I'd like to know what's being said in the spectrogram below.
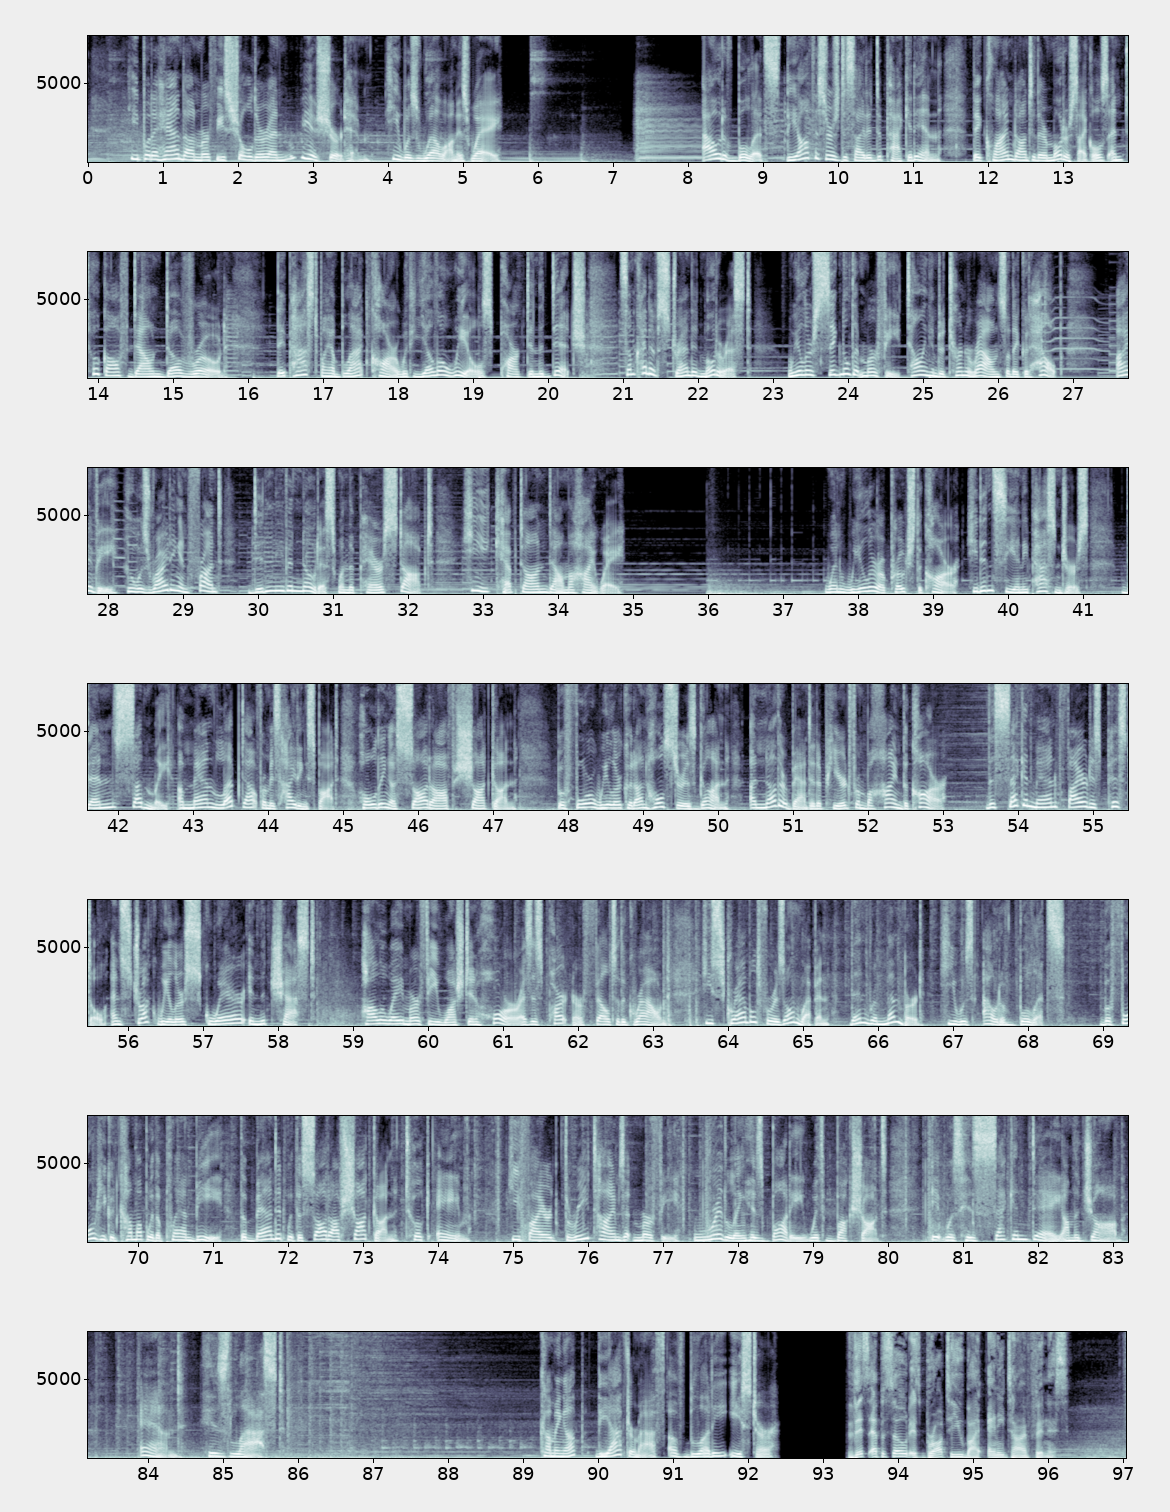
He put a hand on Murphy's shoulder and reassured him he was well on his way. Out of bullets, the officers decided to pack it in. They climbed onto their motorcycles and took off down Dove Road. They passed by a black car with yellow wheels parked in the ditch, some kind of stranded motorist. Wheeler signaled at Murphy, telling him to turn around so they could help. Ivy, who was riding in front, didn't even notice when the pair stopped. He kept on down the highway. When Wheeler approached the car, he didn't see any passengers. Then, suddenly, a man leapt out from his hiding spot, holding a sawed off shotgun. Before Wheeler could unholster his gun, another bandit appeared from behind the car. The second man fired his pistol and struck Wheeler square in the chest. Holloway Murphy watched in horror as his partner fell to the ground. He scrambled for his own weapon, then remembered he was out of bullets. Before he could come up with a plan B, the bandit with the sawed off shotgun took aim. He fired three times at Murphy, riddling his body with buckshot. It was his second day on the job and his last. Coming up, the aftermath of Bloody Easter. This episode is brought to you by Anytime Fitness.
